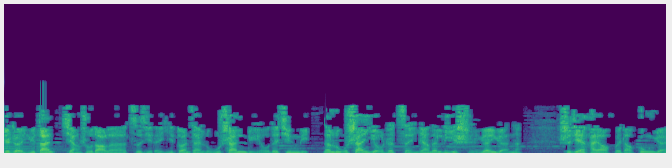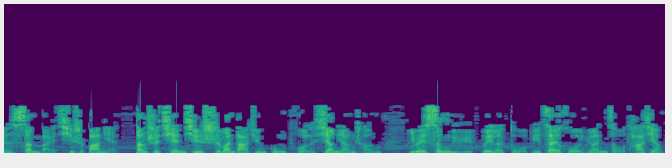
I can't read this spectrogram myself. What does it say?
学者于丹讲述到了自己的一段在庐山旅游的经历。那庐山有着怎样的历史渊源呢？时间还要回到公元三百七十八年，当时前秦十万大军攻破了襄阳城，一位僧侣为了躲避灾祸远走他乡，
